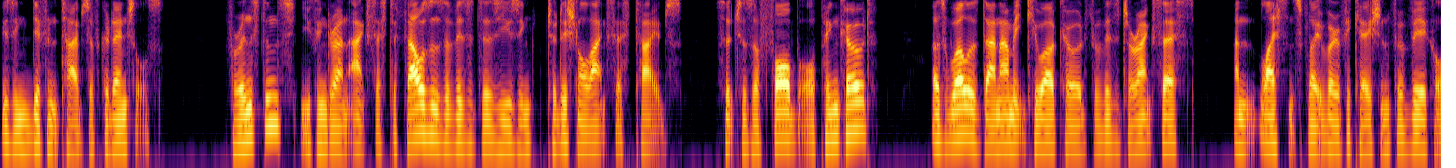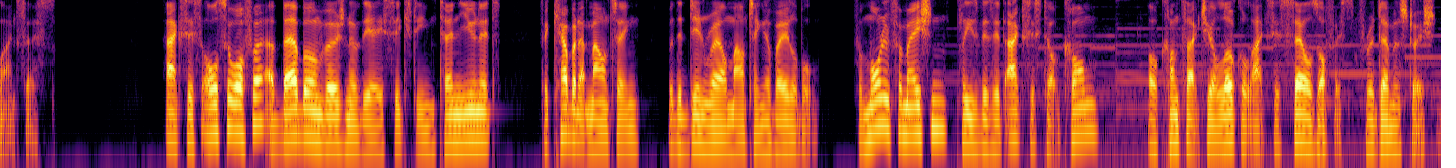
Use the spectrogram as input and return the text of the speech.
using different types of credentials. For instance, you can grant access to thousands of visitors using traditional access types, such as a fob or PIN code, as well as dynamic QR code for visitor access and license plate verification for vehicle access. Axis also offer a barebone version of the A1610 unit for cabinet mounting with a DIN rail mounting available. For more information, please visit axis.com or contact your local Axis sales office for a demonstration.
